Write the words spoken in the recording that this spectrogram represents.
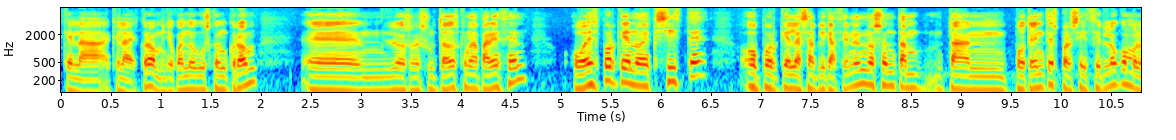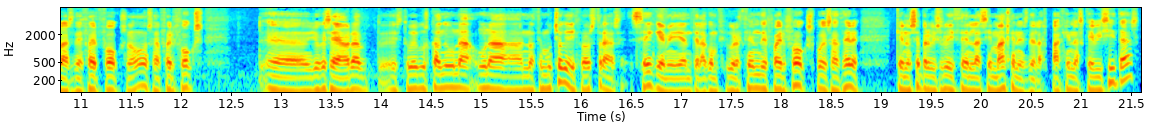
que la, que la de Chrome. Yo cuando busco en Chrome, eh, los resultados que me aparecen o es porque no existe o porque las aplicaciones no son tan, tan potentes, por así decirlo, como las de Firefox, ¿no? O sea, Firefox, eh, yo qué sé, ahora estuve buscando una, una, no hace mucho que dije, ostras, sé que mediante la configuración de Firefox puedes hacer que no se previsualicen las imágenes de las páginas que visitas,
